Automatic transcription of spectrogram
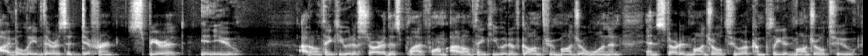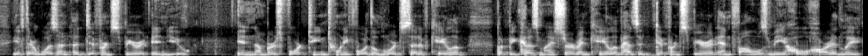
I believe there is a different spirit in you. I don't think you would have started this platform. I don't think you would have gone through module one and, and started module two or completed module two if there wasn't a different spirit in you. In Numbers 14 24, the Lord said of Caleb, But because my servant Caleb has a different spirit and follows me wholeheartedly,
